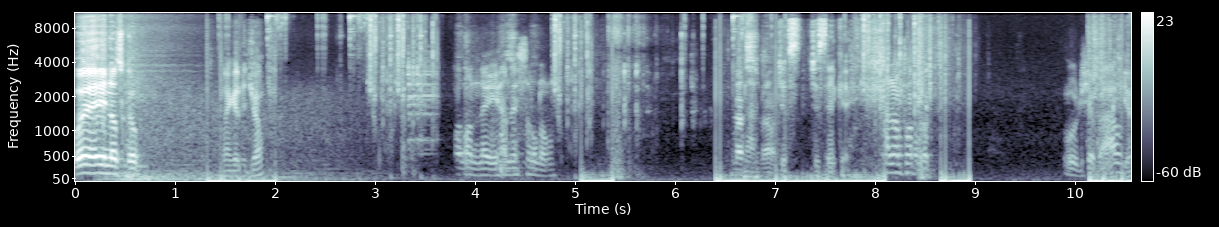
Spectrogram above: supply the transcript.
Wait, no scope. Can I get a drop? Åh nej, han är som dem. That's Nah, just, just AK. Han har fått upp. Borde köpa auto.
